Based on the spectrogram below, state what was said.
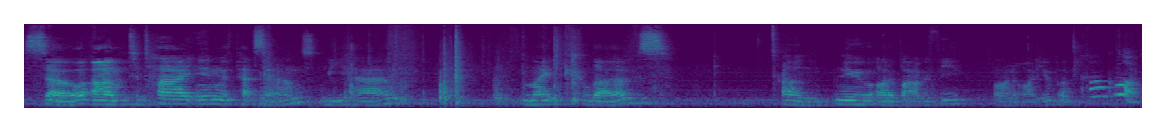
So, um, to tie in with Pet Sounds, we have Mike Love's um, new autobiography on audiobook. Oh, cool.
